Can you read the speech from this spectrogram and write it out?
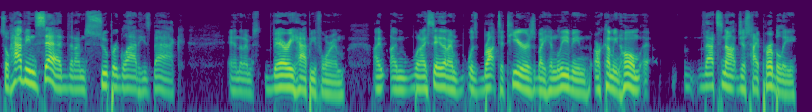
So, having said that, I'm super glad he's back, and that I'm very happy for him. I, I'm when I say that I was brought to tears by him leaving or coming home, uh, that's not just hyperbole.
